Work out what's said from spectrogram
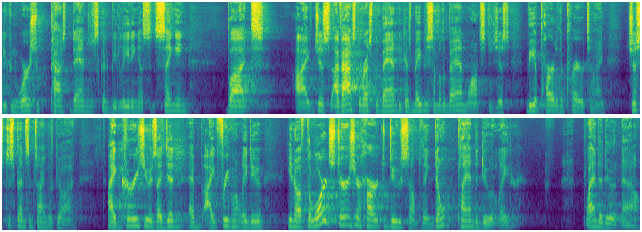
You can worship. Pastor Daniel's going to be leading us in singing. But I've just I've asked the rest of the band because maybe some of the band wants to just be a part of the prayer time, just to spend some time with God. I encourage you, as I did, I frequently do. You know, if the Lord stirs your heart to do something, don't plan to do it later. Plan to do it now.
